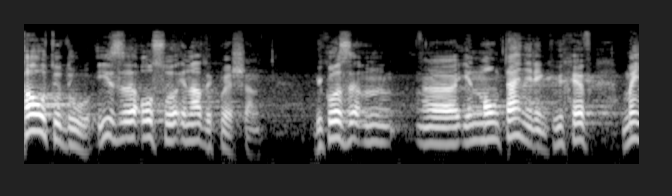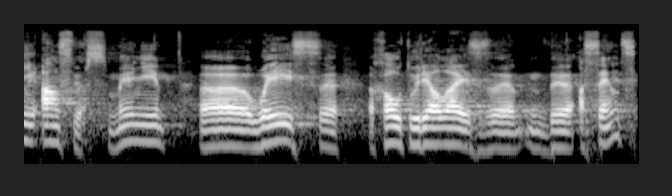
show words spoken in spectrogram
how to do is uh, also another question. Because um, uh, in mountaineering, we have many answers, many uh, ways uh, how to realize the ascents,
